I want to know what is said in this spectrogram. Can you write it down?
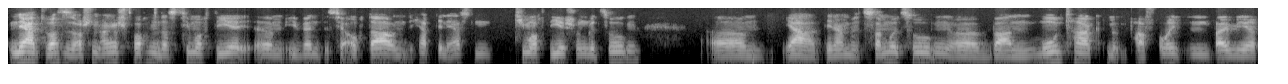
Ja, du hast es auch schon angesprochen, das Team of the Year ähm, Event ist ja auch da und ich habe den ersten Team of the Year schon gezogen. Ähm, ja, den haben wir zusammengezogen, äh, waren Montag mit ein paar Freunden bei mir,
